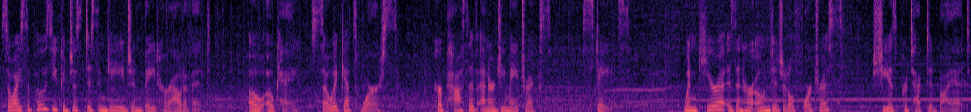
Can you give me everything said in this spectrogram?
So I suppose you could just disengage and bait her out of it. Oh, okay, so it gets worse. Her passive energy matrix states When Kira is in her own digital fortress, she is protected by it.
